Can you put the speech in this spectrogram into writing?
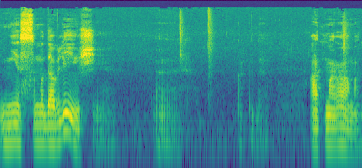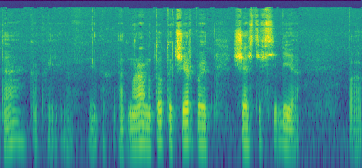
не самодавлеющие, э, атмарама, да, как и в ведах. Атмарама тот, кто черпает счастье в себе. По,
